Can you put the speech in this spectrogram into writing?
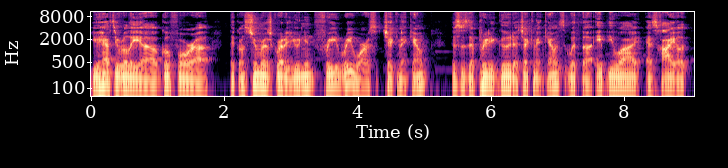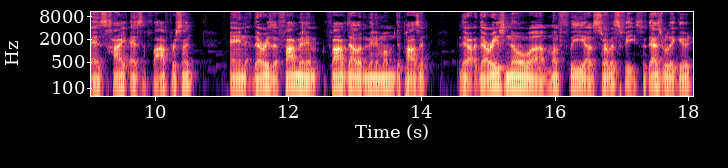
you have to really uh, go for uh, the Consumers Credit Union Free Rewards checking account this is a pretty good uh, checking account with uh, APY as high uh, as high as five percent, and there is a five minute five dollar minimum deposit. There there is no uh, monthly uh, service fee, so that's really good.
